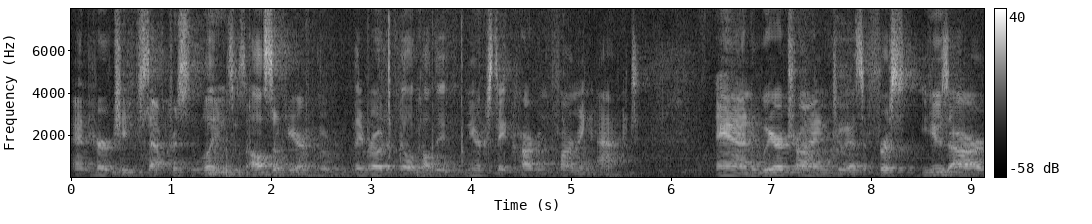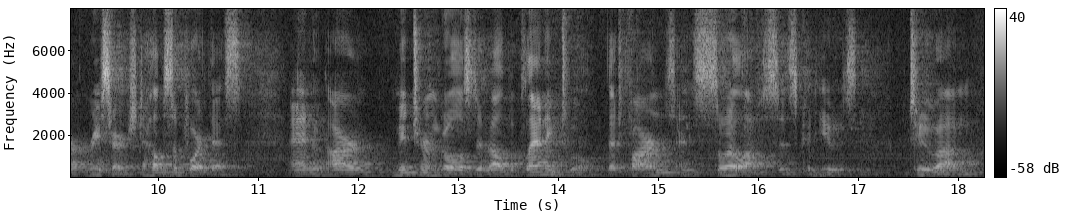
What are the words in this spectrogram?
and her chief of staff, Kristen Williams, who's also here. They wrote a bill called the New York State Carbon Farming Act. And we're trying to, as a first, use our research to help support this. And our midterm goal is to develop a planning tool that farms and soil offices could use to, um,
